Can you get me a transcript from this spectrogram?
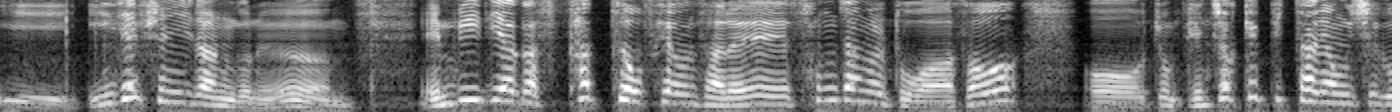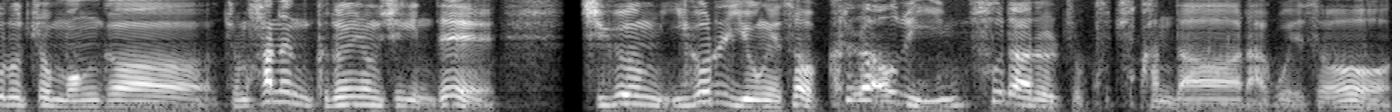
이 인셉션이라는 거는 엔비디아가 스타트업 회원사의 성장을 도와서 어 좀 벤처 캐피탈 형식으로 좀 뭔가 좀 하는 그런 형식인데 지금 이거를 이용해서 클라우드 인프라를 좀 구축한다라고 해서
